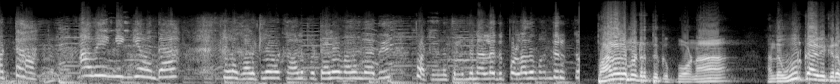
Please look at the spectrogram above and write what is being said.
பட்டா? அவ இங்க இங்க வந்தா? நல்ல காலத்துல அவ காலு பட்டாலே வழங்காது பட்டணத்துல இருந்து நல்லது பொல்லாத வந்திருக்கும். பாராளுமன்றத்துக்கு போனா அந்த ஊர்க்கா விற்கிற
